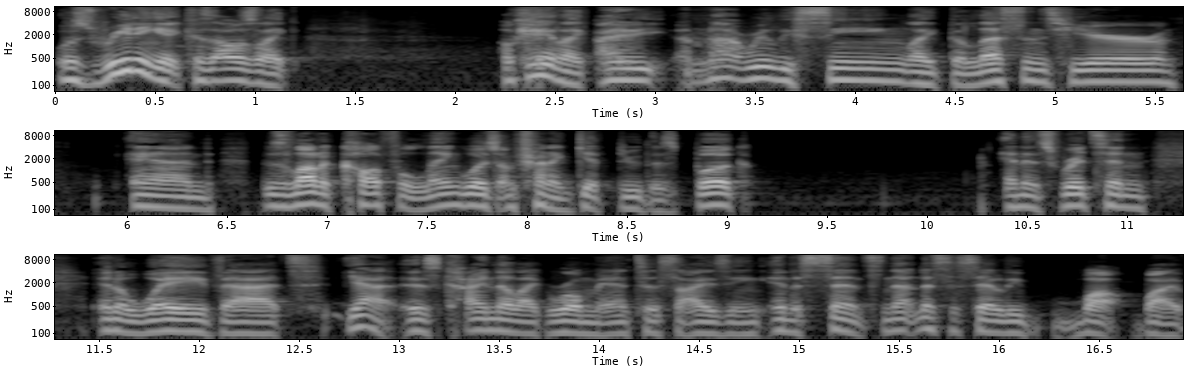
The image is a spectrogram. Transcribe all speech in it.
was reading it because I was like, okay, like I I'm not really seeing like the lessons here, and there's a lot of colorful language. I'm trying to get through this book, and it's written in a way that yeah is kind of like romanticizing in a sense, not necessarily by, by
